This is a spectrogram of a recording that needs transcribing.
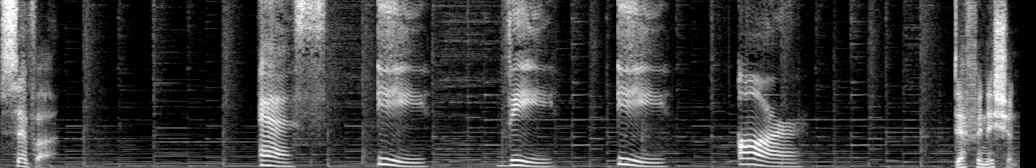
Sever S E V E R Definition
